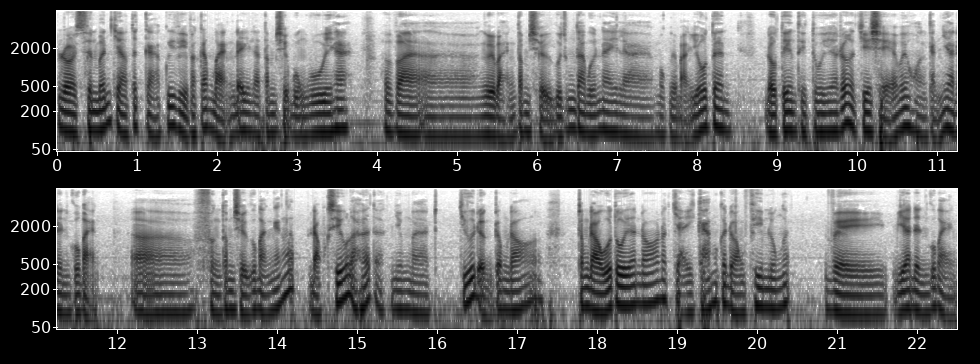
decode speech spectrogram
Rồi xin mến chào tất cả quý vị và các bạn. Đây là tâm sự buồn vui ha. Và à, người bạn tâm sự của chúng ta bữa nay là một người bạn dấu tên. Đầu tiên thì tôi rất là chia sẻ với hoàn cảnh gia đình của bạn. À, Phần tâm sự của bạn ngắn lắm Đọc xíu là hết à Nhưng mà chứa đựng trong đó Trong đầu của tôi á, nó nó chạy cả một cái đoạn phim luôn á Về gia đình của bạn.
